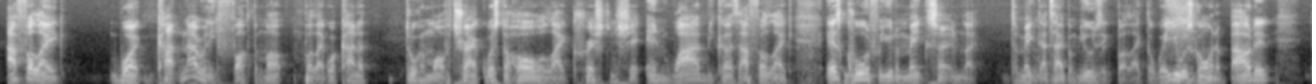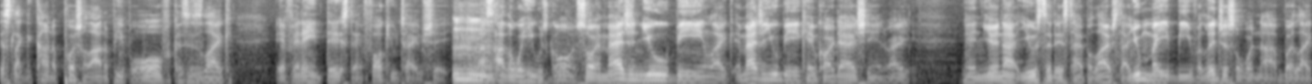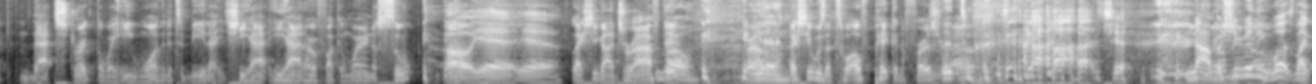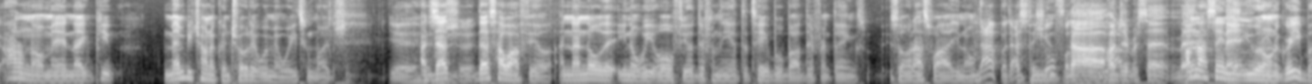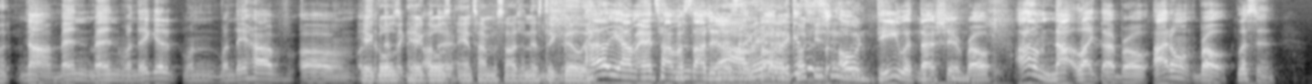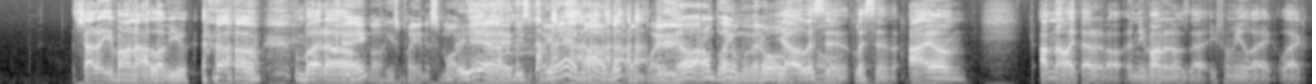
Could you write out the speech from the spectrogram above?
I feel like what kind not really fucked him up, but like what kind of threw him off track was the whole like Christian shit. And why? Because I felt like it's cool for you to make certain like to make that type of music, but like the way you was going about it, it's like it kind of pushed a lot of people off because it's like if it ain't this, then fuck you type shit. You know, mm-hmm. That's how the way he was going. So imagine you being like, imagine you being Kim Kardashian, right? And you're not used to this type of lifestyle. You may be religious or whatnot, but like that strict, the way he wanted it to be, that she had, he had her fucking wearing a suit, Oh yeah, yeah. like she got drafted, bro. Bro. yeah, like she was a 12th pick in the first The round. Chill. nah, but she me, really bro? was like I don't know, man. Like people, men be trying to control their women way too much. Yeah, I, it's that, that's how I feel, and I know that you know we all feel differently at the table about different things. So that's why you know. Nah, but that's the opinions- truth. Nah, hundred percent. I'm not saying that you don't agree, but Nah, men, men, when they get when when they have um, a here goes significant here goes anti-misogynistic Billy. Hell yeah, I'm anti-misogynistic, Nah, bro. man, Niggas is. OD with that shit, bro. I'm not like that, bro. I don't, bro. Listen, shout out Ivana, I love you. um, but um, Okay. no, he's playing it smart. Yeah, he's playing yeah, it smart. no, I don't blame him. Yo, I don't blame I don't him at all. Yo, listen, listen. I um, I'm not like that at all, and Ivana knows that. You feel me? Like, like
